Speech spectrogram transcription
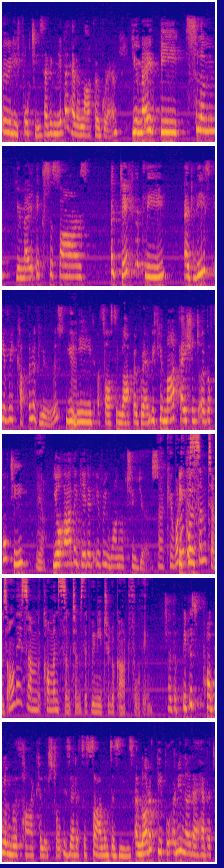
early 40s having never had a lipogram. You may be slim, you may exercise, but definitely at least every couple of years you mm. need a fasting lipogram. If you're my patient over 40, Yeah. you'll either get it every one or two years. Okay. What are the symptoms? Are there some common symptoms that we need to look out for then? So the biggest problem with high cholesterol is that it's a silent disease. A lot of people only know they have it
